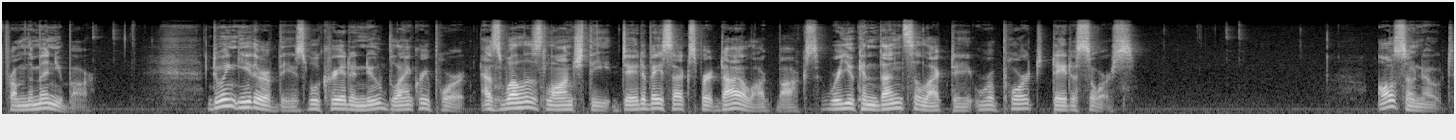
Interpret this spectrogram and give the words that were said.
from the menu bar. Doing either of these will create a new blank report as well as launch the Database Expert dialog box where you can then select a report data source. Also note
